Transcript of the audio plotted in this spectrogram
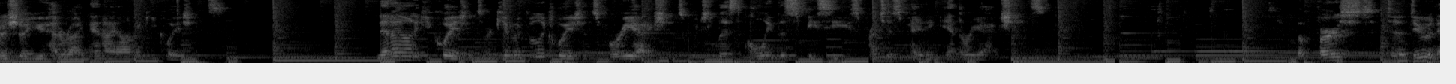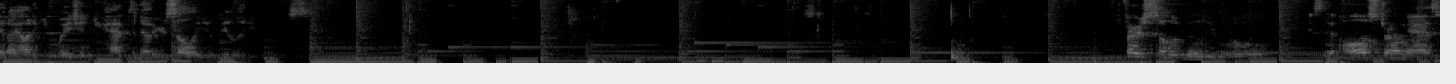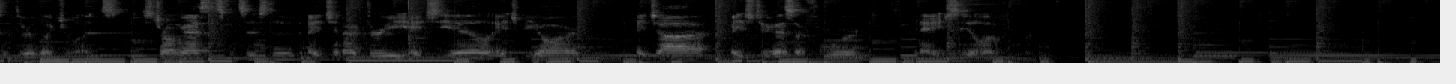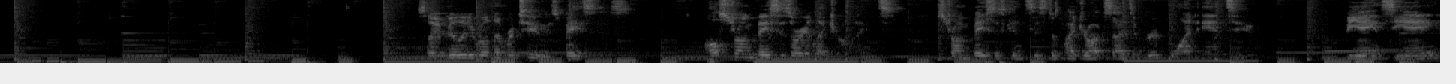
to show you how to write net ionic equations. Net ionic equations are chemical equations for reactions which list only the species participating in the reactions. But first, to do a net ionic equation, you have to know your solubility rules. First solubility rule that all strong acids are electrolytes. Strong acids consist of HNO3, HCl, HBr, HI, H2SO4, and HClO4. Solubility rule number two is bases. All strong bases are electrolytes. Strong bases consist of hydroxides of group 1 and 2. Ba and Ca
